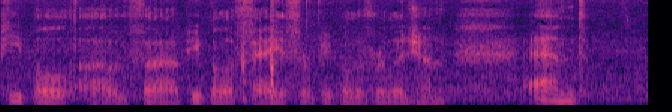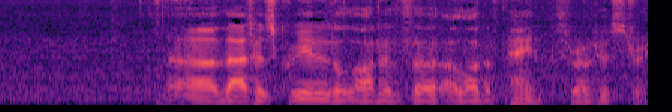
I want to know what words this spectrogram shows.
people of uh, people of faith or people of religion, and uh, that has created a lot of a lot of pain throughout history.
